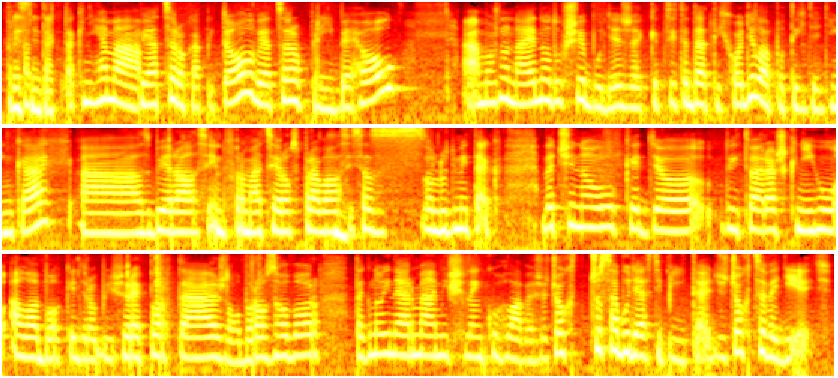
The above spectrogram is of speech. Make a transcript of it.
Presne a tak. Tá kniha má viacero kapitol, viacero príbehov a možno najjednoduchšie bude, že keď si teda ty chodila po tých dedinkách a zbierala si informácie, rozprávala hm. si sa s ľuďmi, tak väčšinou, keď vytváraš knihu alebo keď robíš reportáž alebo rozhovor, tak novinár má myšlienku v hlave, že čo, čo sa bude asi pýtať, čo chce vedieť.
